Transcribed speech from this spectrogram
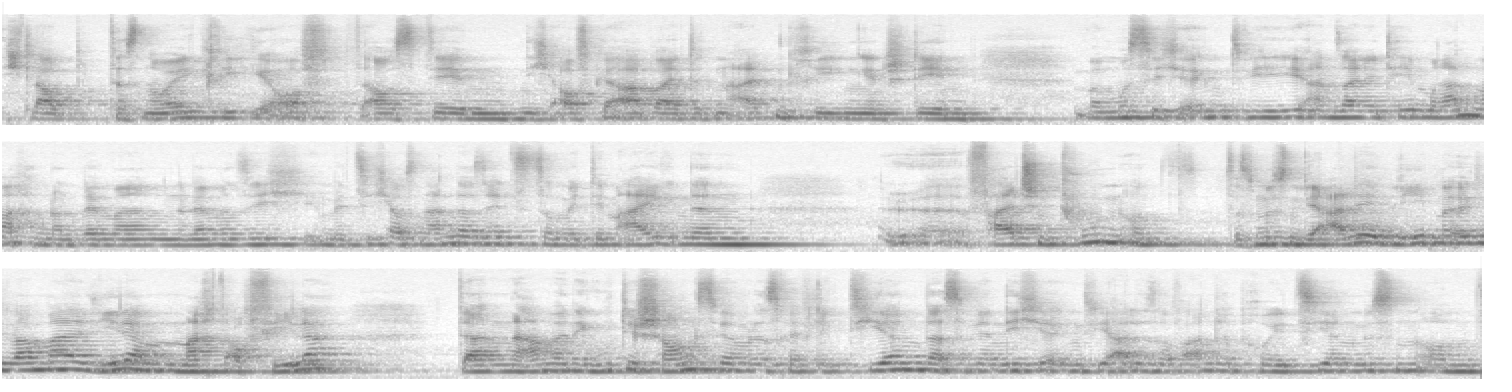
ich glaube, dass neue Kriege oft aus den nicht aufgearbeiteten alten Kriegen entstehen. Man muss sich irgendwie an seine Themen ranmachen und wenn man, wenn man sich mit sich auseinandersetzt und mit dem eigenen äh, falschen Tun und das müssen wir alle im Leben irgendwann mal, jeder macht auch Fehler, dann haben wir eine gute Chance, wenn wir das reflektieren, dass wir nicht irgendwie alles auf andere projizieren müssen und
